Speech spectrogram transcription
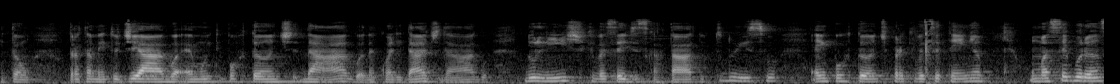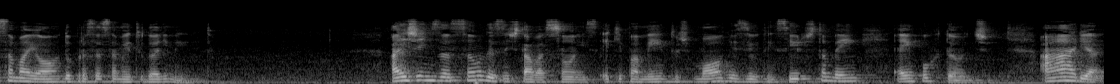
Então, o tratamento de água é muito importante, da água, da qualidade da água, do lixo que vai ser descartado, tudo isso é importante para que você tenha uma segurança maior do processamento do alimento. A higienização das instalações, equipamentos, móveis e utensílios também é importante. A área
